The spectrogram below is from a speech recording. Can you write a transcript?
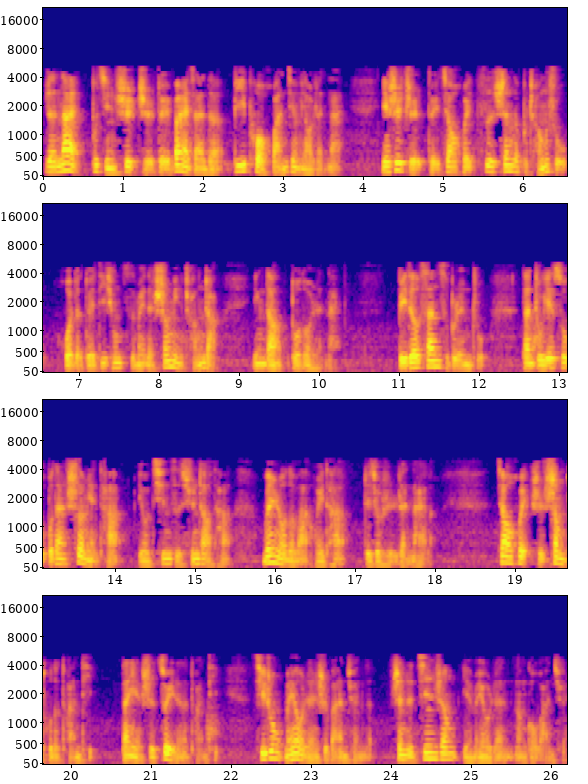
忍耐不仅是指对外在的逼迫环境要忍耐，也是指对教会自身的不成熟。或者对弟兄姊妹的生命成长，应当多多忍耐。彼得三次不认主，但主耶稣不但赦免他，又亲自寻找他，温柔的挽回他，这就是忍耐了。教会是圣徒的团体，但也是罪人的团体，其中没有人是完全的，甚至今生也没有人能够完全。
